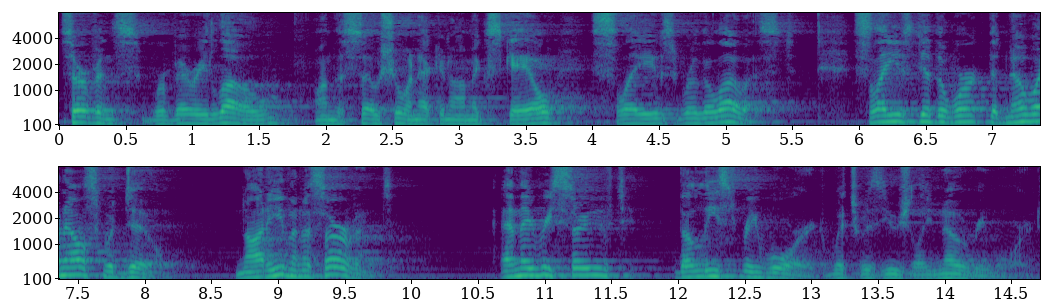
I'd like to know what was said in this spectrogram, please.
Servants were very low on the social and economic scale, slaves were the lowest. Slaves did the work that no one else would do, not even a servant. And they received the least reward, which was usually no reward.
